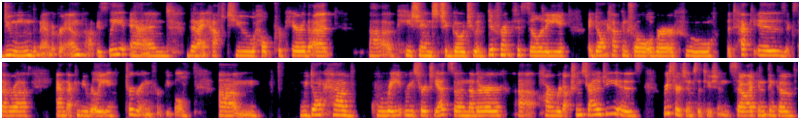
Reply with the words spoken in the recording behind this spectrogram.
doing the mammogram, obviously, and then I have to help prepare that uh, patient to go to a different facility. I don't have control over who the tech is, et cetera, and that can be really triggering for people. Um, we don't have great research yet. So another uh, harm reduction strategy is research institutions. So I can think of,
